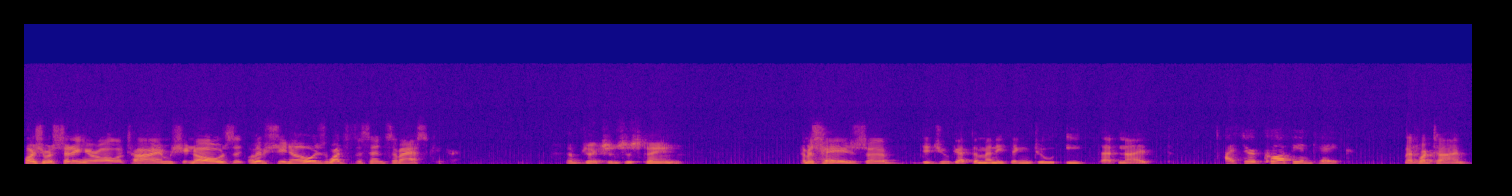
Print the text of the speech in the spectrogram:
Well, she was sitting here all the time. She knows that. Well, if she knows, what's the sense of asking her? Objection sustained. Uh, Miss Hayes, uh, did you get them anything to eat that night? I served coffee and cake. At what time?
